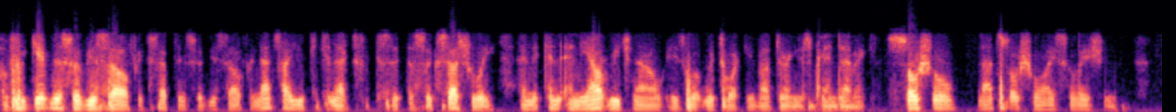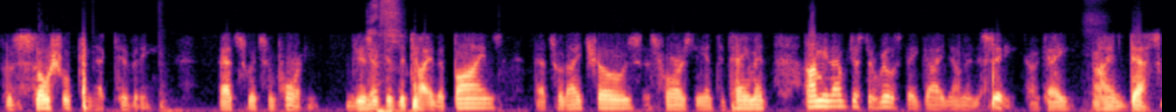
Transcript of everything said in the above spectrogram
of forgiveness of yourself, acceptance of yourself, and that's how you can connect su- successfully. And the con- and the outreach now is what we're talking about during this pandemic: social, not social isolation, so social connectivity. That's what's important. Music Yes. is the tie that binds. That's what I chose as far as the entertainment. I mean, I'm just a real estate guy down in the city, okay, behind a desk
